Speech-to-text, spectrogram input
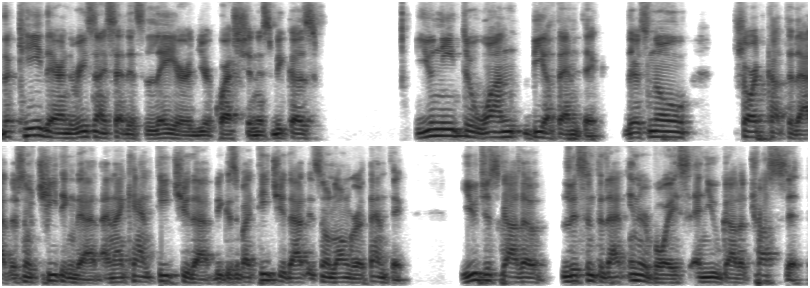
the key there, and the reason I said it's layered, your question is because you need to one be authentic. There's no shortcut to that. There's no cheating that, and I can't teach you that because if I teach you that, it's no longer authentic. You just gotta listen to that inner voice, and you gotta trust it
